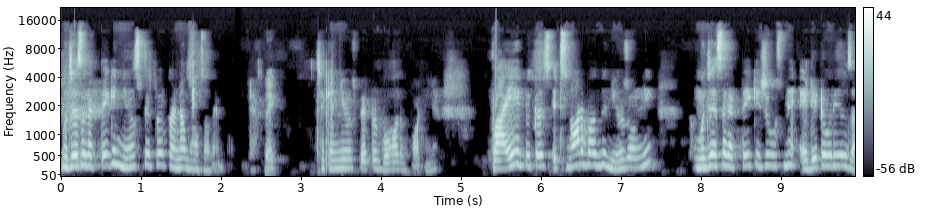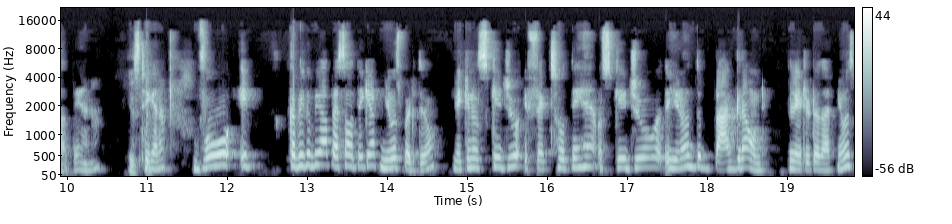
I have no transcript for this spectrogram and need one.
मुझे ऐसा लगता है कि न्यूज़पेपर पढ़ना बहुत ज़्यादा इम्पोर्टेंट है. ठीक है न्यूज़पेपर बहुत इम्पोर्टेंट है। Why because it's not about the news only मुझे ऐसा लगता है कि जो उसमें एडिटोरियल्स आते हैं ना ठीक है ना? वो एक कभी कभी आप ऐसा होता है कि आप न्यूज़ पढ़ते हो लेकिन उसके जो इफेक्ट्स होते हैं उसके जो you know the background related to that news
